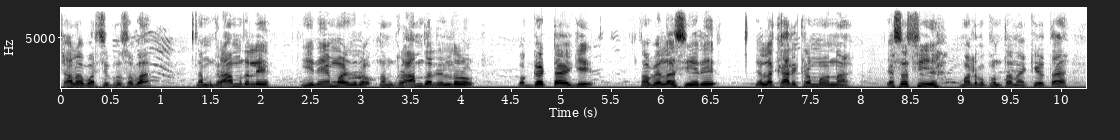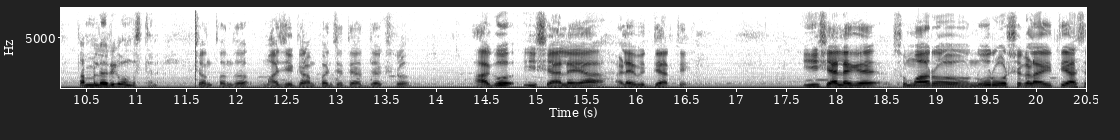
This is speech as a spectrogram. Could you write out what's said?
ಶಾಲಾ ವಾರ್ಷಿಕೋತ್ಸವ. ನಮ್ಮ ಗ್ರಾಮದಲ್ಲಿ ಏನೇ ಮಾಡಿದ್ರು, ನಮ್ಮ ಗ್ರಾಮದವರೆಲ್ಲರೂ ಒಗ್ಗಟ್ಟಾಗಿ ನಾವೆಲ್ಲ ಸೇರಿ ಎಲ್ಲ ಕಾರ್ಯಕ್ರಮವನ್ನು ಯಶಸ್ವಿ ಮಾಡಬೇಕು ಅಂತ ನಾನು ಕೇಳ್ತಾ ತಮ್ಮೆಲ್ಲರಿಗೂ ಹೊಂದಿಸ್ತೇನೆ ಅಂತಂದು ಮಾಜಿ ಗ್ರಾಮ ಪಂಚಾಯತಿ ಅಧ್ಯಕ್ಷರು ಹಾಗೂ ಈ ಶಾಲೆಯ ಹಳೆ ವಿದ್ಯಾರ್ಥಿ. ಈ ಶಾಲೆಗೆ ಸುಮಾರು ನೂರು ವರ್ಷಗಳ ಇತಿಹಾಸ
